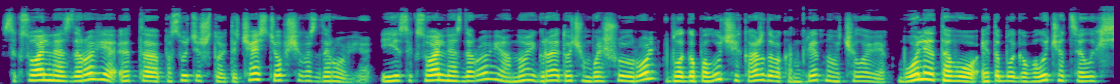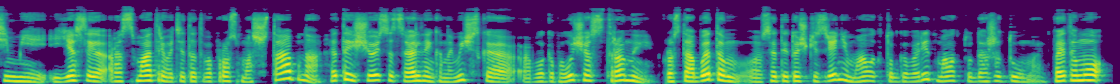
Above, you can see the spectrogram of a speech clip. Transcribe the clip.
Сексуальное здоровье – это, по сути, что? Это часть общего здоровья. И сексуальное здоровье, оно играет очень большую роль в благополучии каждого конкретного человека. Более того, это благополучие целых семей. И если рассматривать этот вопрос масштабно, это еще и социально-экономическое благополучие страны. Просто об этом э, с этой точки зрения мало кто говорит, мало кто даже думает. Поэтому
